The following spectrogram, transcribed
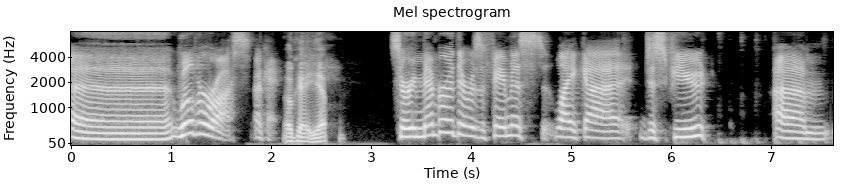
Uh, Wilbur Ross. Okay. Okay. Yep. So remember, there was a famous like uh, dispute um,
